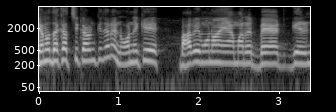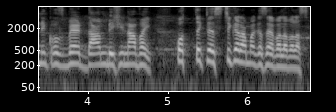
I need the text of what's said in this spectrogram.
কেন দেখাচ্ছি? কারণ কি জানেন অনেকে ভাবে মনে হয় আমার ব্যাট গেরনিকোস ব্যাট দাম বেশি। না ভাই প্রত্যেকটা স্টিকার আমার কাছে অ্যাভেলেবল আছে।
